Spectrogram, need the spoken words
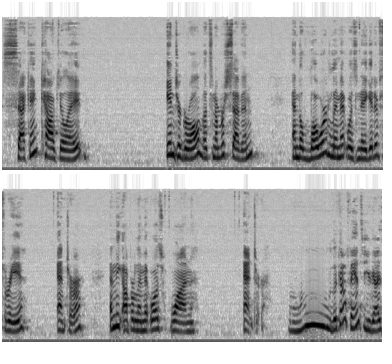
Second, calculate. Integral, that's number 7. And the lower limit was negative 3. Enter. And the upper limit was 1. Enter. Ooh, look how fancy, you guys.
